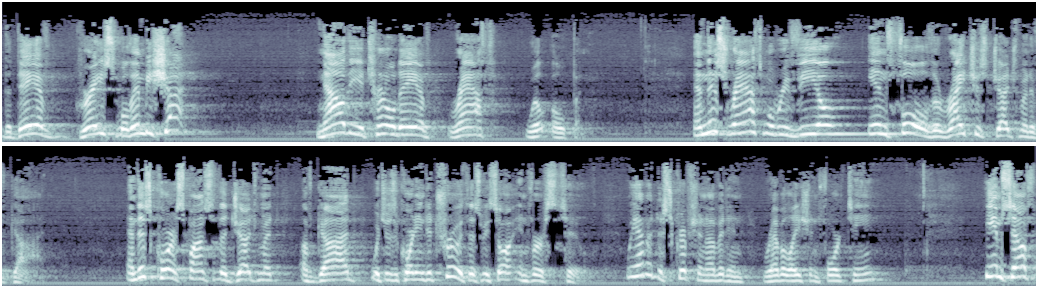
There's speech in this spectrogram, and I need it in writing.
the day of grace will then be shut. Now the eternal day of wrath will open. And this wrath will reveal in full the righteous judgment of God. And this corresponds to the judgment of God, which is according to truth, as we saw in verse 2. We have a description of it in Revelation 14. He himself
